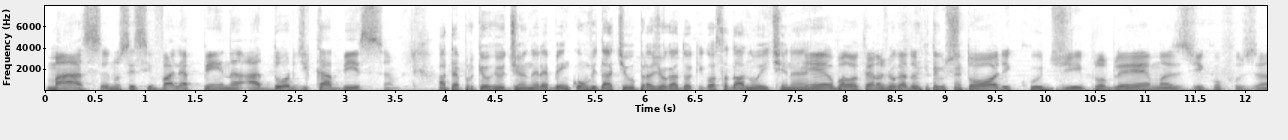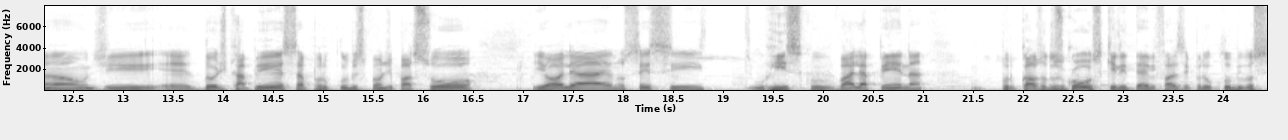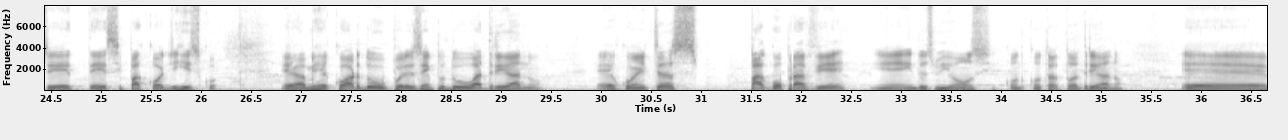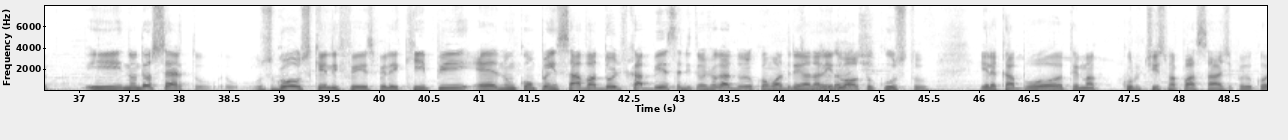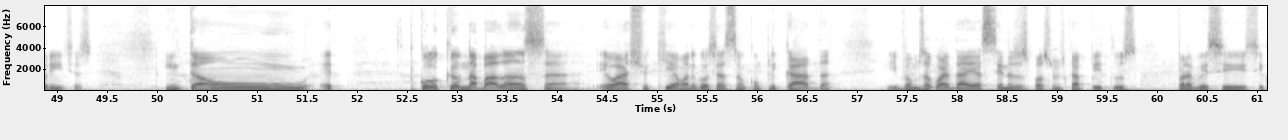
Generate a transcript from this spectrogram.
Mas eu não sei se vale a pena a dor de cabeça. Até porque o Rio de Janeiro é bem convidativo para jogador que gosta da noite, né? É, o Balotelli é um jogador que tem um histórico de problemas, de confusão, de é, dor de cabeça por clubes por onde passou. E olha, eu não sei se o risco vale a pena por causa dos gols que ele deve fazer pelo clube você ter esse pacote de risco. É, eu me recordo, por exemplo, do Adriano é, o Corinthians pagou para ver é, em 2011, quando contratou Adriano, é, e não deu certo. Os gols que ele fez pela equipe é, não compensava a dor de cabeça de ter um jogador como o Adriano, além do alto custo. Ele acabou tendo uma curtíssima passagem pelo Corinthians. Então, é, colocando na balança, eu acho que é uma negociação complicada e vamos aguardar as cenas dos próximos capítulos para ver se se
